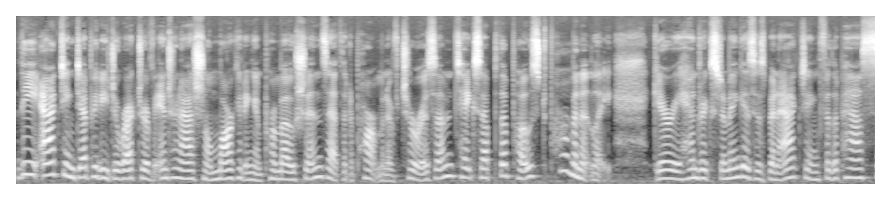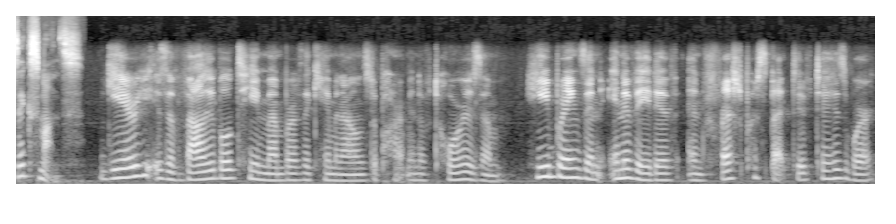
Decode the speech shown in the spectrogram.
The acting deputy director of international marketing and promotions at the Department of Tourism takes up the post permanently. Gary Hendricks Dominguez has been acting for the past six months. Gary is a valuable team member of the Cayman Islands Department of Tourism. He brings an innovative and fresh perspective to his work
